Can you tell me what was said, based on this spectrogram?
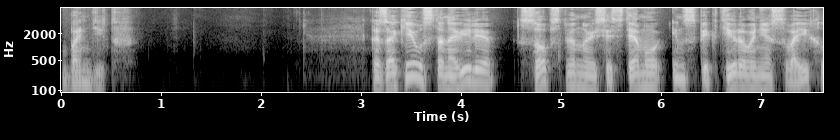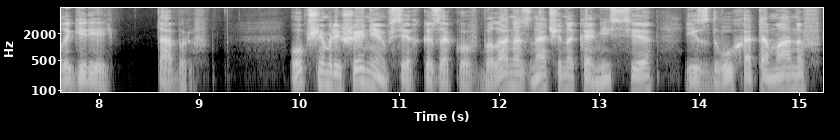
бандитов. Казаки установили собственную систему инспектирования своих лагерей, таборов. Общим решением всех казаков была назначена комиссия из двух атаманов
